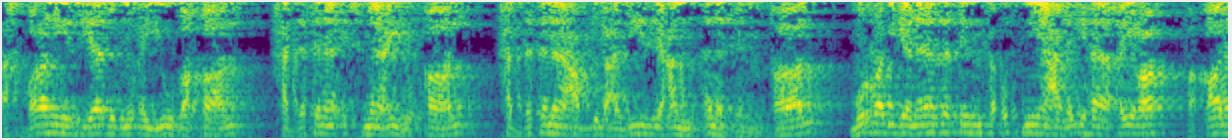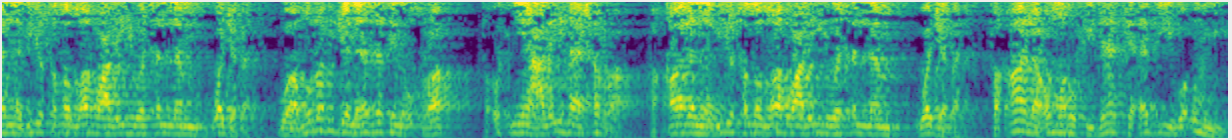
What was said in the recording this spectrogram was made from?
أخبرني زياد بن أيوب قال حدثنا إسماعيل قال حدثنا عبد العزيز عن أنس قال مر بجنازة فأثني عليها خيرا فقال النبي صلى الله عليه وسلم وجبت. ومر بجنازة أخرى فأثني عليها شرا. فقال النبي صلى الله عليه وسلم وجبت فقال عمر فداك أبي وأمي.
